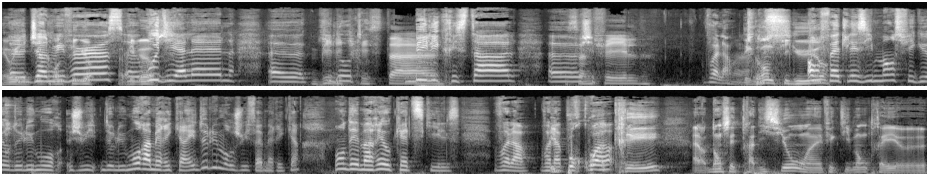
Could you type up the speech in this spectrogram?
Eh oui, euh, John Rivers, euh. Woody Allen, euh, Billy Crystal, Billy Crystal, euh, je sais- Sunfield. Voilà. Des Tous. grandes figures. En fait, les immenses figures de l'humour juif, de l'humour américain et de l'humour juif américain ont démarré au Catskills. Voilà, voilà et pourquoi, pourquoi. créer Alors dans cette tradition, hein, effectivement très euh,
